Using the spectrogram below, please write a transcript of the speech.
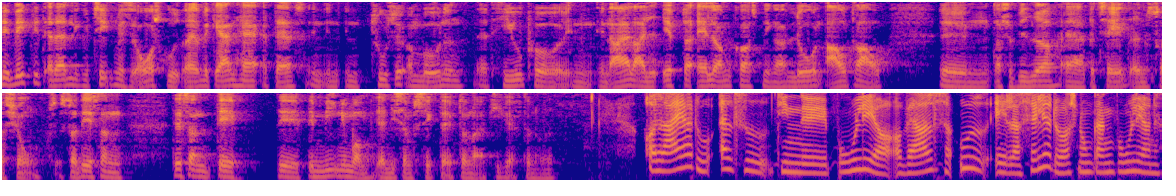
det er vigtigt, at der er et likviditetsmæssigt overskud, og jeg vil gerne have, at der er en, en, en tusse om måneden at hive på en, en ejerlejlighed efter alle omkostninger, lån, afdrag øh, og så videre er betalt administration. Så, så det er sådan, det, er sådan det, det, det minimum, jeg ligesom sigter efter, når jeg kigger efter noget. Og leger du altid dine øh, boliger og værelser ud, eller sælger du også nogle gange boligerne?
